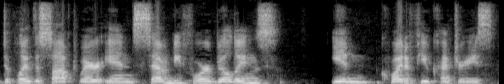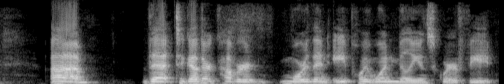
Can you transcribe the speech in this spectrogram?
deployed the software in 74 buildings in quite a few countries um, that together covered more than 8.1 million square feet.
